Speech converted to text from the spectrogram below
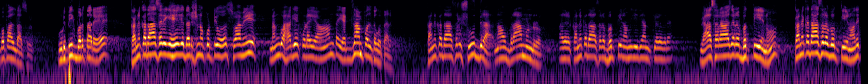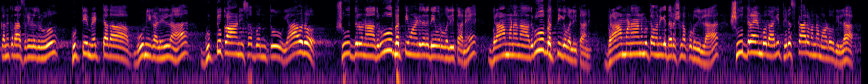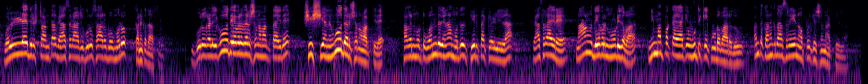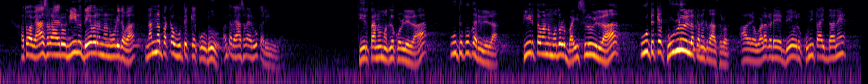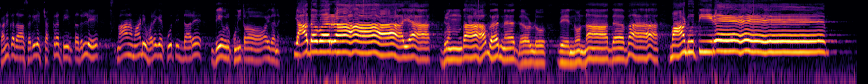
ಗೋಪಾಲದಾಸರು ಉಡುಪಿಗೆ ಬರ್ತಾರೆ, ಕನಕದಾಸರಿಗೆ ಹೇಗೆ ದರ್ಶನ ಕೊಟ್ಟಿಯೋ, ಸ್ವಾಮಿ, ನಂಗೂ ಹಾಗೆ ಕೊಡಯ್ಯ ಅಂತ ಎಕ್ಸಾಂಪಲ್ ತಗೋತಾರೆ. ಕನಕದಾಸರು ಶೂದ್ರ, ನಾವು ಬ್ರಾಹ್ಮಣರು. ಆದರೆ ಕನಕದಾಸರ ಭಕ್ತಿ ನಮಗಿದೆಯಾ ಅಂತ ಕೇಳಿದ್ರೆ? ವ್ಯಾಸರಾಜರ ಭಕ್ತಿ ಏನು? ಕನಕದಾಸರ ಭಕ್ತಿ ಏನು? ಅದಕ್ಕೆ ಕನಕದಾಸರು ಹೇಳಿದ್ರು ಹುಟ್ಟಿ ಮೆಟ್ಟದ ಭೂಮಿಗಳಿಲ್ಲ ಗುಟ್ಟು ಕಾಣಿಸಬಂತು. ಯಾವುದು? ಶೂದ್ರನಾದರೂ ಭಕ್ತಿ ಮಾಡಿದರೆ ದೇವರು ಒಲಿತಾನೆ, ಬ್ರಾಹ್ಮಣನಾದರೂ ಭಕ್ತಿಗೆ ಒಲಿತಾನೆ. ಬ್ರಾಹ್ಮಣ ಅಂದ್ಬಿಟ್ಟು ಅವನಿಗೆ ದರ್ಶನ ಕೊಡುವುದಿಲ್ಲ, ಶೂದ್ರ ಎಂಬುದಾಗಿ ತಿರಸ್ಕಾರವನ್ನು ಮಾಡೋದಿಲ್ಲ. ಒಳ್ಳೆ ದೃಷ್ಟಾಂತ ವ್ಯಾಸರಾಜ ಗುರು ಸಾರ್ವಭೌಮರು, ಕನಕದಾಸರು. ಗುರುಗಳಿಗೂ ದೇವರ ದರ್ಶನವಾಗ್ತಾ ಇದೆ, ಶಿಷ್ಯನಿಗೂ ದರ್ಶನವಾಗ್ತಿದೆ. ಹಾಗನ್ಬಿಟ್ಟು ಒಂದು ದಿನ ಮೊದಲು ತೀರ್ಥ ಕೇಳಲಿಲ್ಲ. ವ್ಯಾಸರಾಯರೇ, ನಾನು ದೇವರನ್ನು ನೋಡಿದವ, ನಿಮ್ಮ ಪಕ್ಕ ಯಾಕೆ ಊಟಕ್ಕೆ ಕೂಡಬಾರದು? ಅಂತ ಕನಕದಾಸರೇನು ಅಪ್ಲಿಕೇಶನ್ ಹಾಕಲಿಲ್ಲ. ಅಥವಾ ವ್ಯಾಸರಾಯರು, ನೀನು ದೇವರನ್ನು ನೋಡಿದವ, ನನ್ನ ಪಕ್ಕ ಊಟಕ್ಕೆ ಕೂಡು ಅಂತ ವ್ಯಾಸರಾಯರು ಕರೀಲಿಲ್ಲ. ತೀರ್ಥನೂ ಮೊದಲು ಕೊಳ್ಳಿಲ್ಲ ಊಟಕ್ಕೂ ಕರೀಲಿಲ್ಲ. ತೀರ್ಥವನ್ನು ಮೊದಲು ಬಯಸಲೂ ಇಲ್ಲ, ಊಟಕ್ಕೆ ಕೂಡಲೂ ಇಲ್ಲ ಕನಕದಾಸರು. ಆದರೆ ಒಳಗಡೆ ದೇವರು ಕುಣಿತಾ ಇದ್ದಾನೆ ಕನಕದಾಸರಿಗೆ ಚಕ್ರ ತೀರ್ಥದಲ್ಲಿ ಸ್ನಾನ ಮಾಡಿ ಹೊರಗೆ ಕೂತಿದ್ದಾರೆ. ದೇವರು ಕುಣಿತಾ ಇದ್ದಾನೆ. ಯಾದವರಾಯ ಬೃಂದಾವನದಳು ವೇಣುನಾದವ ಮಾಡುತ್ತೀರೇ?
